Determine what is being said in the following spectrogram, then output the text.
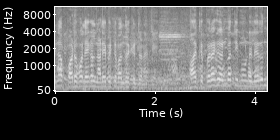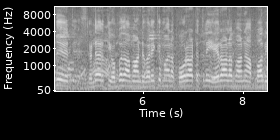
இனப்படுகொலைகள் நடைபெற்று வந்திருக்கின்றன. அதற்கு பிறகு எண்பத்தி மூன்றிலிருந்து ரெண்டாயிரத்தி ஒன்பதாம் ஆண்டு வரைக்குமான போராட்டத்திலே ஏராளமான அப்பாவி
